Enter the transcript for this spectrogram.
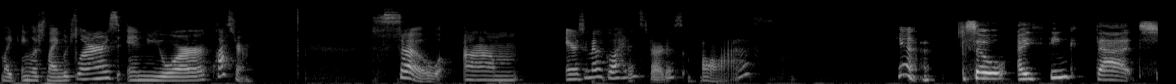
like English language learners in your classroom. So, um, Erin's going to go ahead and start us off. Yeah. So I think that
